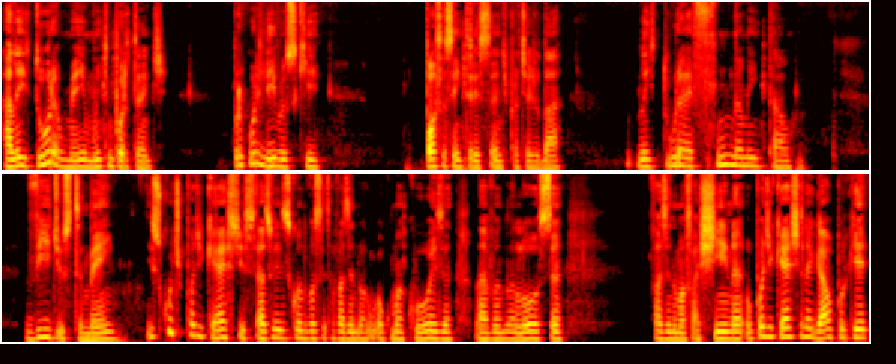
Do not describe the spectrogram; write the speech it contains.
A leitura é um meio muito importante. Procure livros que possa ser interessante para te ajudar. Leitura é fundamental. Vídeos também. Escute podcasts, às vezes quando você está fazendo alguma coisa, lavando a louça, fazendo uma faxina. O podcast é legal porque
